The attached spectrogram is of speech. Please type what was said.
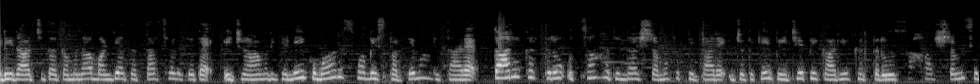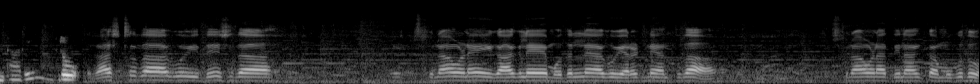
ಇಡೀ ರಾಜ್ಯದ ಗಮನ ಮಂಡ್ಯದತ್ತ ಸೆಳೆದಿದೆ ಈ ಚುನಾವಣೆಯಲ್ಲಿ ಕುಮಾರಸ್ವಾಮಿ ಸ್ಪರ್ಧೆ ಮಾಡಿದ್ದಾರೆ. ಕಾರ್ಯಕರ್ತರು ಉತ್ಸಾಹದಿಂದ ಶ್ರಮಪಟ್ಟಿದ್ದಾರೆ. ಜೊತೆಗೆ ಬಿಜೆಪಿ ಕಾರ್ಯಕರ್ತರು ಸಹ ಶ್ರಮಿಸಿದ್ದಾರೆ ಎಂದರು. ರಾಷ್ಟ್ರದ ಹಾಗೂ ಈ ದೇಶದ ಚುನಾವಣೆ ಈಗಾಗಲೇ ಮೊದಲನೇ ಹಾಗೂ ಎರಡನೇ ಹಂತದ ಚುನಾವಣಾ ದಿನಾಂಕ ಮುಗಿದು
